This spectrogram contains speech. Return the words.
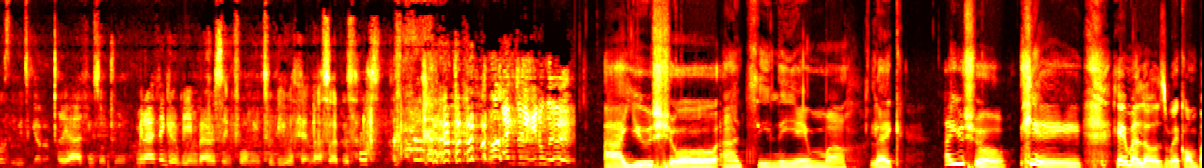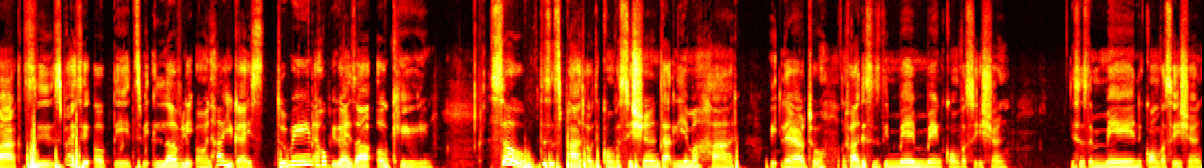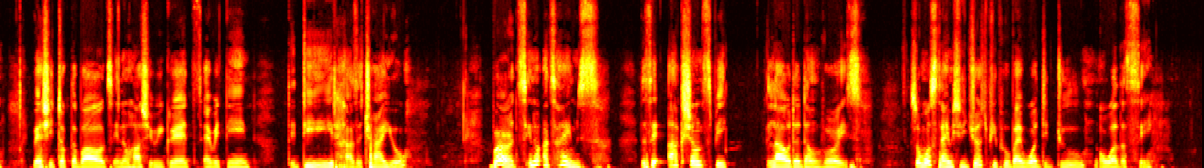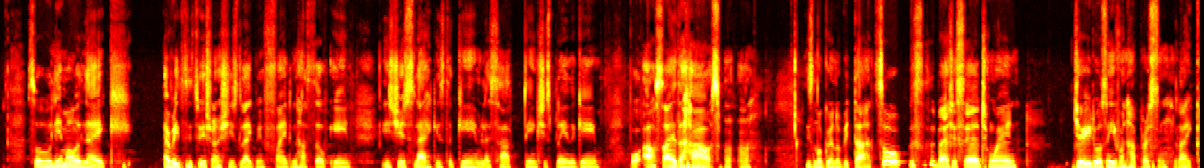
supposed to be together. Yeah, I think so too. I mean, I think it would be embarrassing for me to be with him at this house. well, actually, in women. Are you sure, Auntie Liema? Like, are you sure? Hey, hey, my loves, welcome back to Spicy Updates with Lovely Aunt. How you guys doing? I hope you guys are okay. So, this is part of the conversation that Liema had with Lerato. In fact, this is the main, main conversation. This is the main conversation where she talked about, you know, how she regrets everything they did as a trial. But, you know, at times they say actions speak louder than voice. So most times you judge people by what they do, not what they say. So Liema was like, every situation she's like been finding herself in is just like it's the game. Let's her think she's playing the game, but outside the house, uh-uh, it's not going to be that. So this is bad. She said when Jerry wasn't even her person, like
